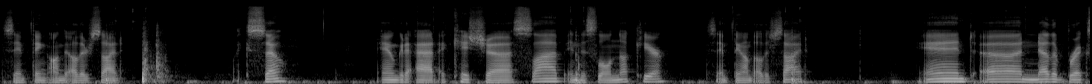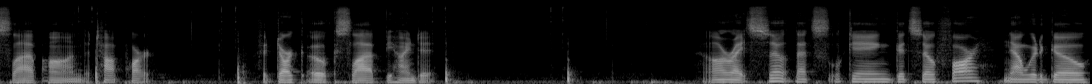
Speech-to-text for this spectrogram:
Same thing on the other side. Like so. And I'm gonna add acacia slab in this little nook here. Same thing on the other side. And another brick slab on the top part. With a dark oak slab behind it Alright, so that's looking good so far. Now we're to go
